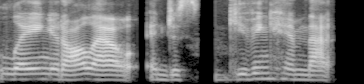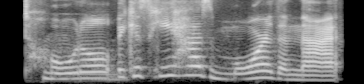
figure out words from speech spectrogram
laying it all out and just giving him that total Mm. because he has more than that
